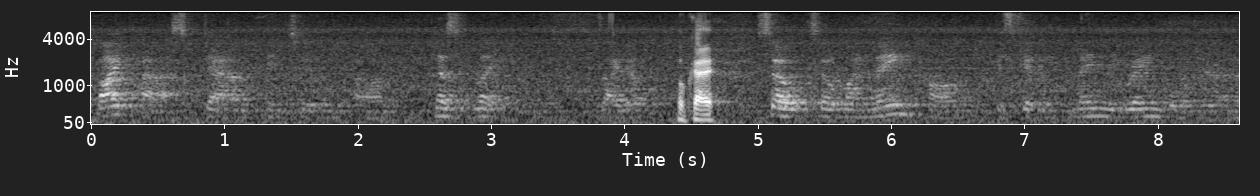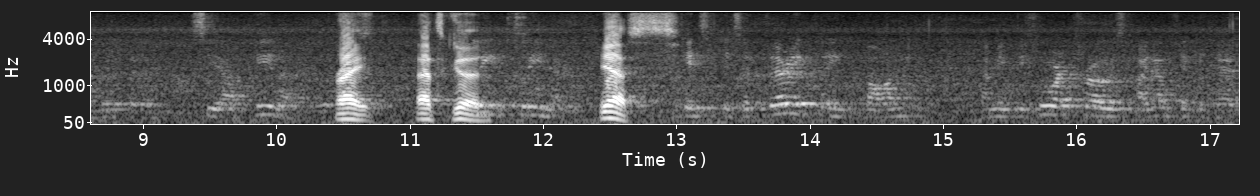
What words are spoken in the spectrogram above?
bypassed down into um, Pleasant Lake. Okay So, so my main pond getting mainly rainwater and a little bit of CRP land. Right. That's good. clean- Cleaner. Yes. It's, it's a very clean pond. I mean, before it froze, I don't think it had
